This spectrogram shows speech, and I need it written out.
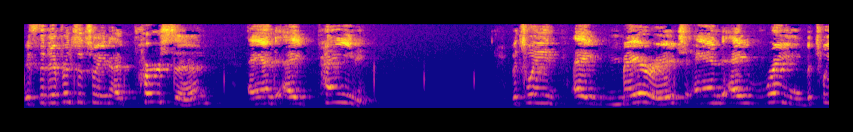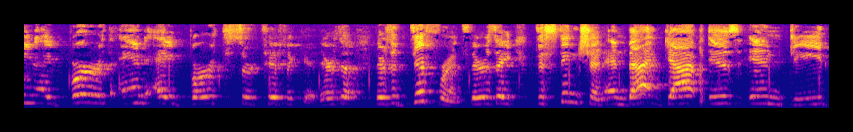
It's the difference between a person and a painting, between a marriage and a ring, between a birth and a birth certificate. There's a, there's a difference, there is a distinction, and that gap is indeed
